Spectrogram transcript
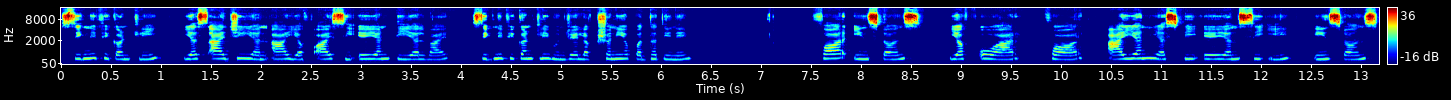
Significantly S I G N I F I C A N T L Y significantly म्हणजे लक्षणीय पद्धतीने. For instance F O R for I N S T A N C E instance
